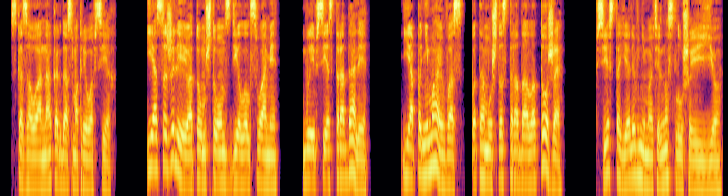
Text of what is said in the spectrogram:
– сказала она, когда осмотрела всех. «Я сожалею о том, что он сделал с вами. Вы все страдали. Я понимаю вас, потому что страдала тоже». Все стояли внимательно, слушая ее.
